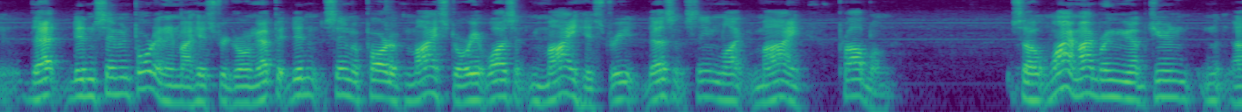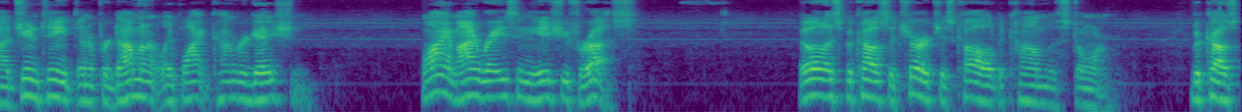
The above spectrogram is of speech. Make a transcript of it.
that didn't seem important in my history growing up. It didn't seem a part of my story. It wasn't my history. It doesn't seem like my problem. So why am I bringing up June uh, Juneteenth in a predominantly white congregation? Why am I raising the issue for us? Well, it's because the church is called to calm the storm. Because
